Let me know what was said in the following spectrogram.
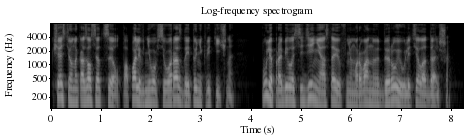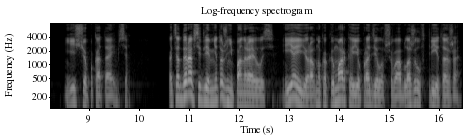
К счастью, он оказался цел, попали в него всего раз, да и то не критично. Пуля пробила сиденье, оставив в нем рваную дыру и улетела дальше. Еще покатаемся. Хотя дыра в седле мне тоже не понравилась, и я ее, равно как и Марка, ее проделавшего, обложил в три этажа.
